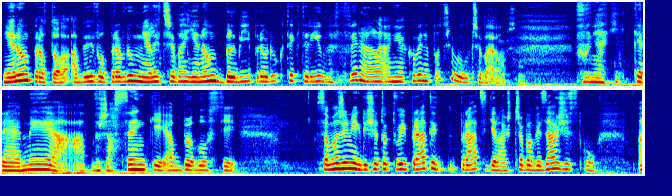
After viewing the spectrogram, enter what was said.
Jenom proto, aby opravdu měli třeba jenom blbý produkty, který ve finále ani jakoby nepotřebují třeba, jo. Furt nějaký krémy a vřasenky a blbosti. Samozřejmě, když je to k tvojí práci, práci děláš třeba vizážistku, a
